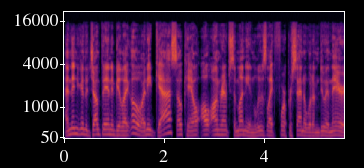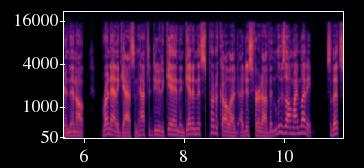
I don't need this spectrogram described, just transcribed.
And then you're going to jump in and be like, oh, I need gas. Okay, I'll, I'll on ramp some money and lose like 4% of what I'm doing there. And then I'll run out of gas and have to do it again and get in this protocol I, I just heard of and lose all my money. So that's,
